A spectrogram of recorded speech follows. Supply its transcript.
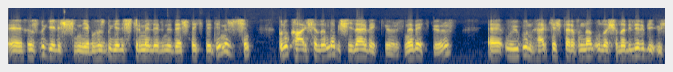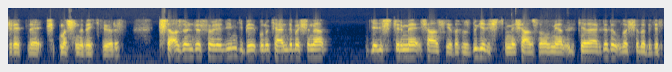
e, hızlı gelişsin diye bu hızlı geliştirmelerini desteklediğimiz için bunun karşılığında bir şeyler bekliyoruz. Ne bekliyoruz? Ee, uygun, herkes tarafından ulaşılabilir bir ücretle çıkmasını bekliyoruz. İşte az önce söylediğim gibi bunu kendi başına geliştirme şansı ya da hızlı geliştirme şansı olmayan ülkelerde de ulaşılabilir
